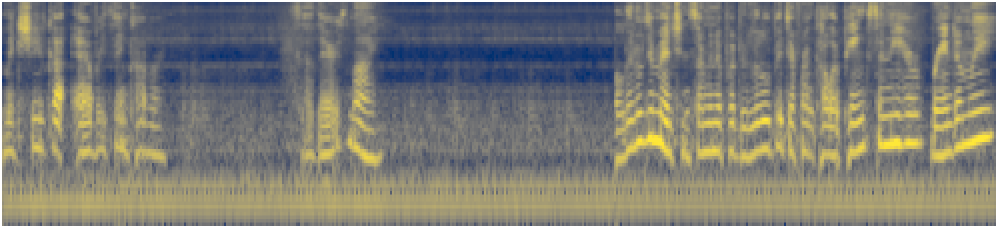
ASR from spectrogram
Make sure you've got everything covered. So there's mine a little dimension. So I'm going to put a little bit different color pinks in here randomly.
